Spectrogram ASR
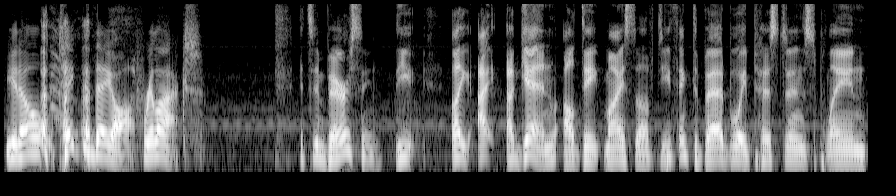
You know, take the day off, relax. It's embarrassing. The like I again, I'll date myself. Do you think the bad boy Pistons playing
